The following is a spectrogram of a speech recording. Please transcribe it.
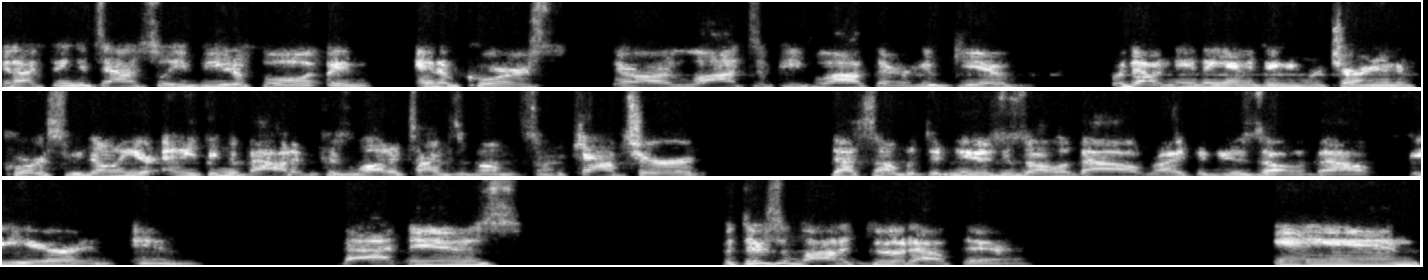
And I think it's absolutely beautiful. And and of course, there are lots of people out there who give without needing anything in return. And of course, we don't hear anything about it because a lot of times the moments aren't captured. That's not what the news is all about, right? The news is all about fear and, and bad news. But there's a lot of good out there. And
